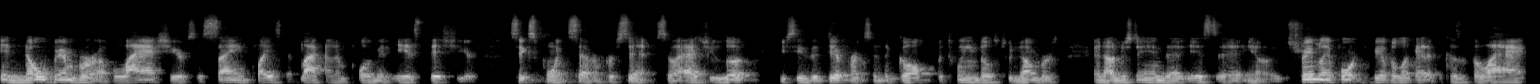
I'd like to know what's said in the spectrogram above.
in November of last year, it's the same place that Black unemployment is this year, 6.7 percent. So as you look, you see the difference in the gulf between those two numbers, and understand that it's uh, you know extremely important to be able to look at it because of the lag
